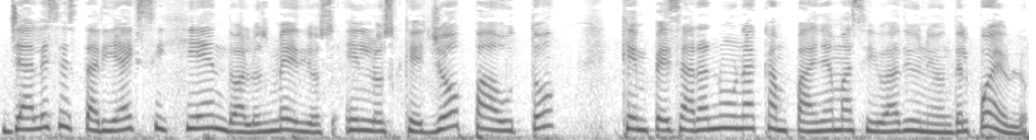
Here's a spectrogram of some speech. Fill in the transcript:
ya les estaría exigiendo a los medios en los que yo pauto que empezaran una campaña masiva de unión del pueblo.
